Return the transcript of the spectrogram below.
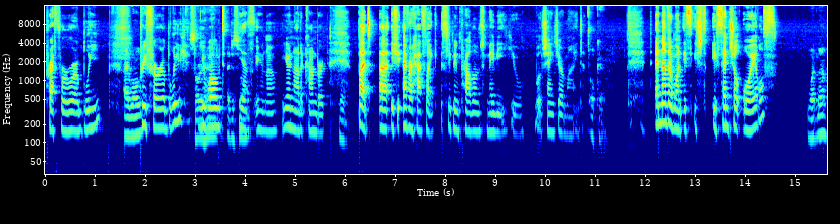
preferably. I won't. preferably Sorry, you won't I just yes won't. you know you're not a convert Yeah. but uh, if you ever have like sleeping problems maybe you will change your mind Okay. another one is es- essential oils What now?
